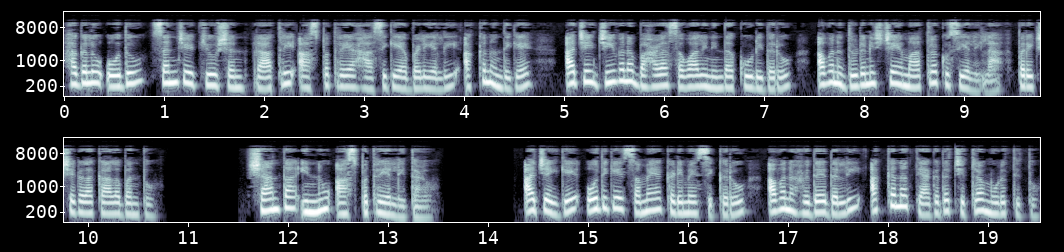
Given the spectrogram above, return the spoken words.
ಹಗಲು ಓದು, ಸಂಜೆ ಟ್ಯೂಷನ್, ರಾತ್ರಿ ಆಸ್ಪತ್ರೆಯ ಹಾಸಿಗೆಯ ಬಳಿಯಲ್ಲಿ ಅಕ್ಕನೊಂದಿಗೆ ಅಜಯ್ ಜೀವನ ಬಹಳ ಸವಾಲಿನಿಂದ ಕೂಡಿದರೂ ಅವನ ದೃಢನಿಶ್ಚಯ ಮಾತ್ರ ಕುಸಿಯಲಿಲ್ಲ. ಪರೀಕ್ಷೆಗಳ ಕಾಲ ಬಂತು. ಶಾಂತ ಇನ್ನೂ ಆಸ್ಪತ್ರೆಯಲ್ಲಿದ್ದಳು. ಅಜಯ್ಗೆ ಓದಿಗೆ ಸಮಯ ಕಡಿಮೆ ಸಿಕ್ಕರೂ ಅವನ ಹೃದಯದಲ್ಲಿ ಅಕ್ಕನ ತ್ಯಾಗದ ಚಿತ್ರ ಮೂಡುತ್ತಿತ್ತು.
